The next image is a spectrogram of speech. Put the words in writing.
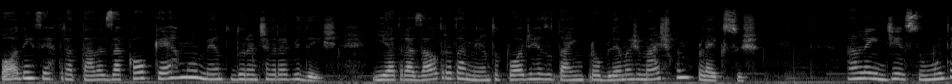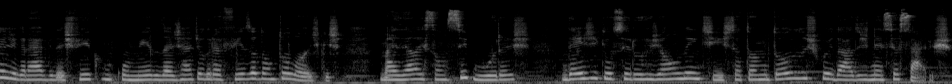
podem ser tratadas a qualquer momento durante a gravidez, e atrasar o tratamento pode resultar em problemas mais complexos. Além disso, muitas grávidas ficam com medo das radiografias odontológicas, mas elas são seguras desde que o cirurgião dentista tome todos os cuidados necessários.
